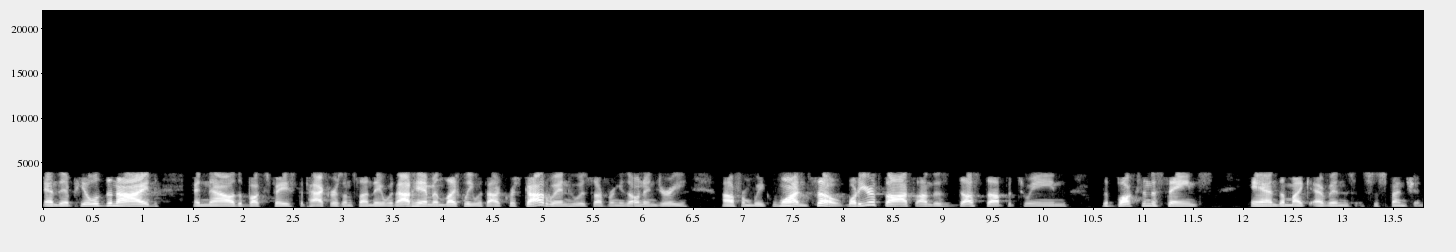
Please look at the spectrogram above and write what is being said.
and the appeal was denied. And now the Bucks face the Packers on Sunday without him and likely without Chris Godwin, who is suffering his own injury uh, from Week One. So, what are your thoughts on this dust-up between the Bucks and the Saints and the Mike Evans suspension.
